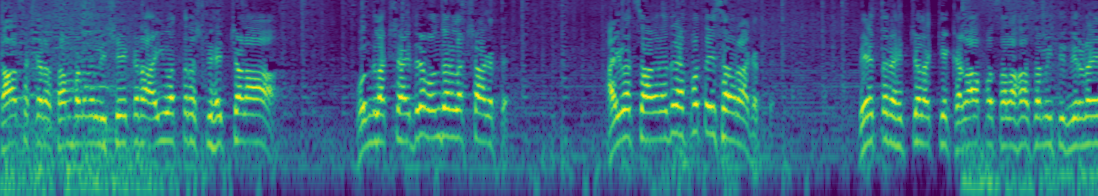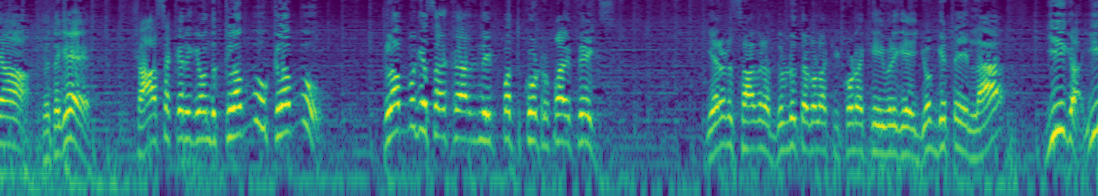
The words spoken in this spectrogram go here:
ಶಾಸಕರ ಸಂಬಳದಲ್ಲಿ ಶೇಕಡ ಐವತ್ತರಷ್ಟು ಹೆಚ್ಚಳ. ಒಂದು ಲಕ್ಷ ಇದ್ರೆ ಒಂದೂವರೆ ಲಕ್ಷ ಆಗುತ್ತೆ. ಐವತ್ತು ಸಾವಿರ ಇದ್ರೆ ಎಪ್ಪತ್ತೈದು ಸಾವಿರ ಆಗುತ್ತೆ. ವೇತನ ಹೆಚ್ಚಳಕ್ಕೆ ಕಲಾಪ ಸಲಹಾ ಸಮಿತಿ ನಿರ್ಣಯ. ಜೊತೆಗೆ ಶಾಸಕರಿಗೆ ಒಂದು ಕ್ಲಬ್ ಕ್ಲಬ್ ಕ್ಲಬ್ಗೆ ಸರ್ಕಾರದಿಂದ ಇಪ್ಪತ್ತು ಕೋಟಿ ರೂಪಾಯಿ ಫಿಕ್ಸ್. ಎರಡು ಸಾವಿರ ದುಡ್ಡು ತಗೊಳ್ಳೋಕೆ ಕೊಡೋಕೆ ಇವರಿಗೆ ಯೋಗ್ಯತೆ ಇಲ್ಲ. ಈಗ ಈ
